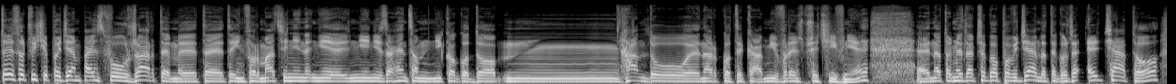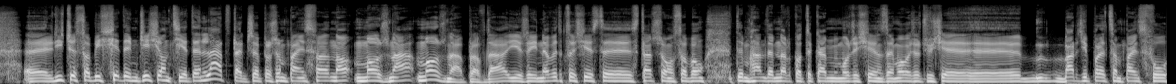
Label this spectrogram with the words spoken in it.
To jest oczywiście, powiedziałem Państwu, żartem te, te informacje. Nie, nie, nie, nie zachęcam nikogo do mm, handlu narkotykami, wręcz przeciwnie. Natomiast dlaczego powiedziałem? Dlatego, że El Chato liczy sobie 71 lat, także proszę Państwa, no można, można, prawda? Jeżeli nawet ktoś jest e, starszą osobą, tym handlem narkotykami może się zajmować. Oczywiście e, bardziej polecam Państwu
